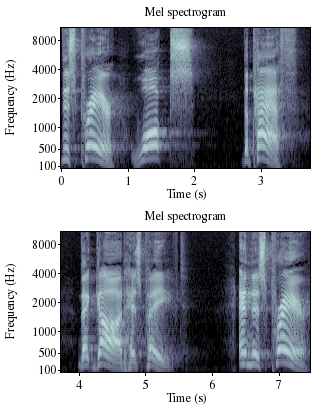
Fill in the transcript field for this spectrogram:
this prayer walks the path that God has paved. And this prayer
